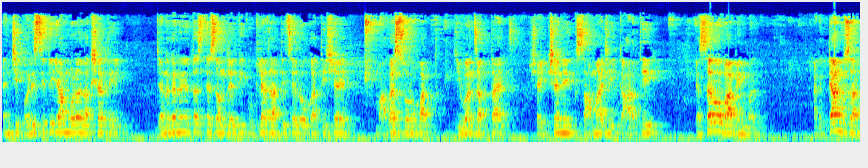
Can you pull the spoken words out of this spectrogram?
त्यांची परिस्थिती यामुळे लक्षात येईल. जनगणनेतच ते समजेल की कुठल्या जातीचे लोक अतिशय मागास स्वरूपात जीवन जगतायत शैक्षणिक सामाजिक आर्थिक या सर्व बाबींमध्ये आणि त्यानुसार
